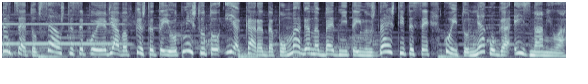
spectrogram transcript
перцето все още се появява в къщата и от нищото и я кара да помага на бедните и нуждаещите се, които някога е измамила.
